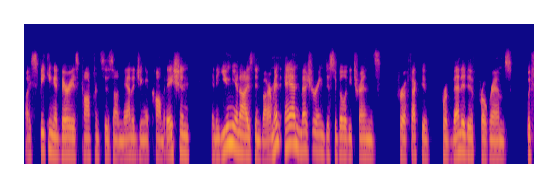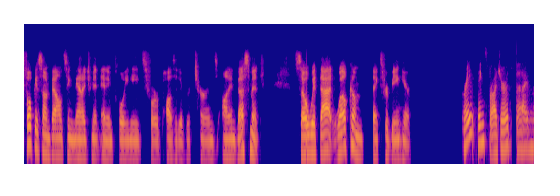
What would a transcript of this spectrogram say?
by speaking at various conferences on managing accommodation in a unionized environment and measuring disability trends for effective preventative programs with focus on balancing management and employee needs for positive returns on investment. So, with that, welcome. Thanks for being here. Great. Thanks, Roger. I'm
